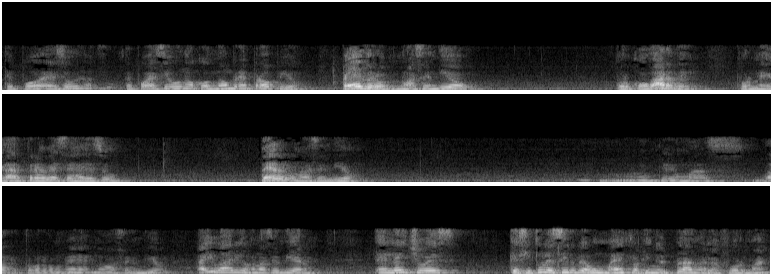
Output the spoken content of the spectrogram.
Te puedo decir, te puedo decir uno con nombre propio. Pedro no ascendió por cobarde, por negar tres veces a Jesús. Pedro no ascendió. Bartolomé no ascendió. Hay varios que no ascendieron. El hecho es que si tú le sirves a un maestro aquí en el plano de la forma,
